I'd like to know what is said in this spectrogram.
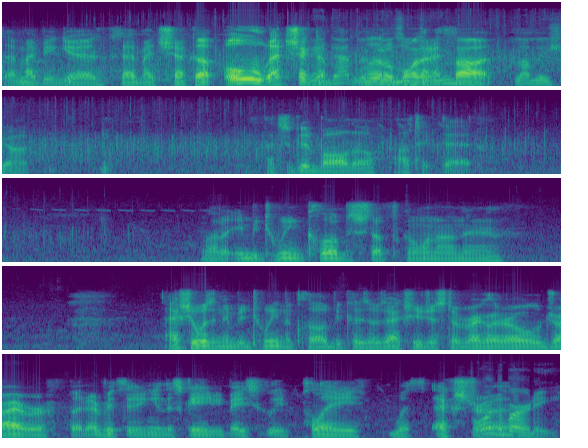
That might be good, because that might check up. Oh, that checked Made up a little more than I thought. Lovely shot. That's a good ball, though. I'll take that. A lot of in-between club stuff going on there. Actually, wasn't in between the club because it was actually just a regular old driver. But everything in this game, you basically play with extra. For the birdie.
